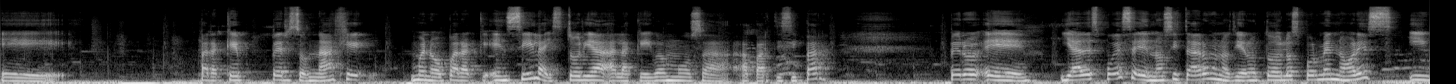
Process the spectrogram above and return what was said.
eh, para qué personaje, bueno, para que en sí la historia a la que íbamos a, participar. Pero eh, ya después eh, nos citaron, nos dieron todos los pormenores y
